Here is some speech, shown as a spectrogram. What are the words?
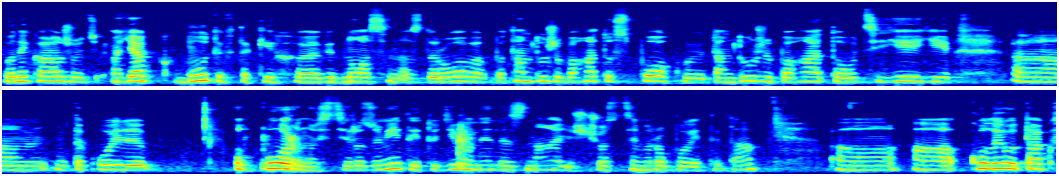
вони кажуть, а як бути в таких е, відносинах здорових, бо там дуже багато спокою, там дуже багато цієї такої опорності, розумієте, і тоді вони не знають, що з цим робити. Да? А, коли отак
